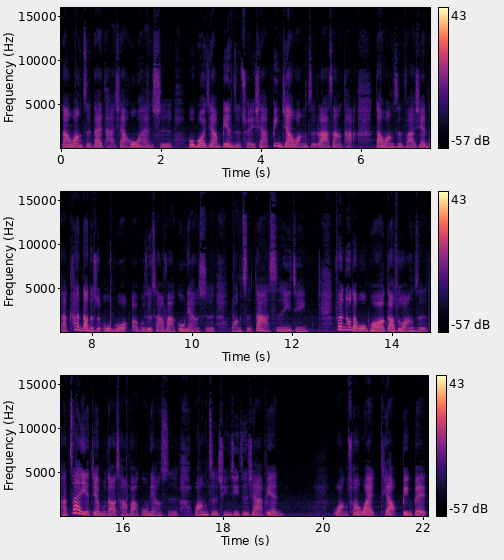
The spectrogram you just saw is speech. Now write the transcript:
当王子在塔下呼喊时，巫婆将辫子垂下，并将王子拉上塔。当王子发现他看到的是巫婆而不是长发姑娘时，王子大吃一惊。愤怒的巫婆告诉王子，他再也见不到长发姑娘时，王子情急之下便。往窗外跳，并被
